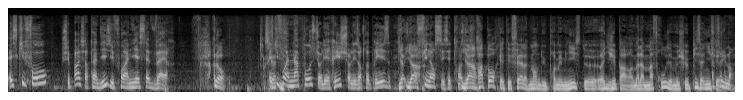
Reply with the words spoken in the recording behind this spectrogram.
Est-ce qu'il faut, je sais pas, certains disent, il faut un ISF vert? Alors, est-ce qu'il faut un impôt sur les riches, sur les entreprises, pour financer cette transition Il y a un rapport qui a été fait à la demande du Premier ministre, euh, rédigé par euh, Madame Mafrouz et Monsieur pisani -Ferry. Absolument.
